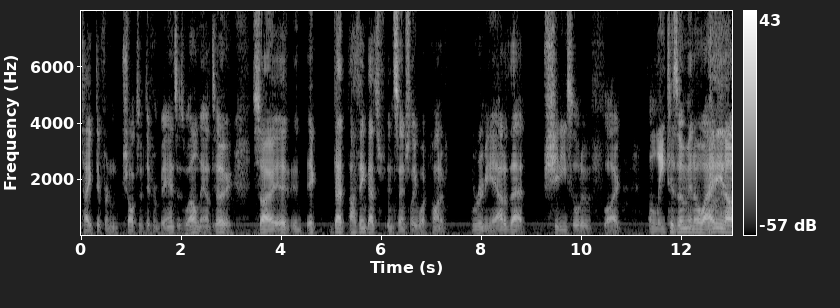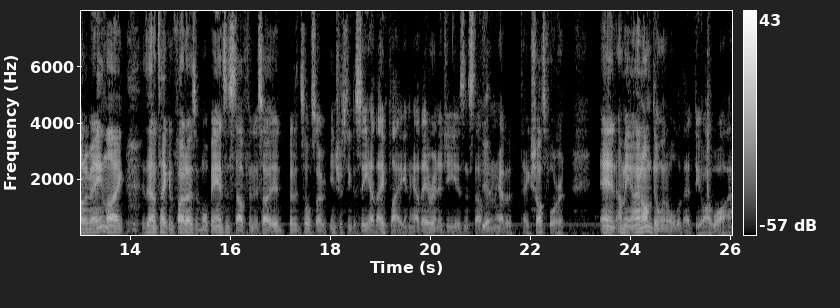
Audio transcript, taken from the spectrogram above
take different shots of different bands as well now too. So it, it, it that I think that's essentially what kind of grew me out of that shitty sort of like elitism in a way. You know what I mean? Like then I'm taking photos of more bands and stuff, and it's so it, but it's also interesting to see how they play and how their energy is and stuff, Yeah. and how to take shots for it. And I mean, and I'm doing all of that DIY.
